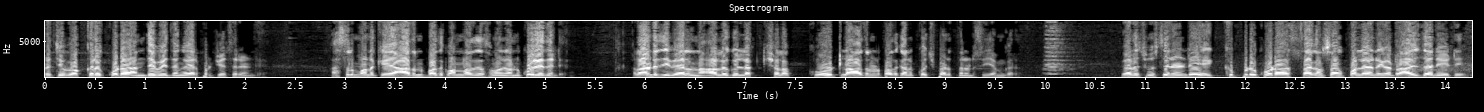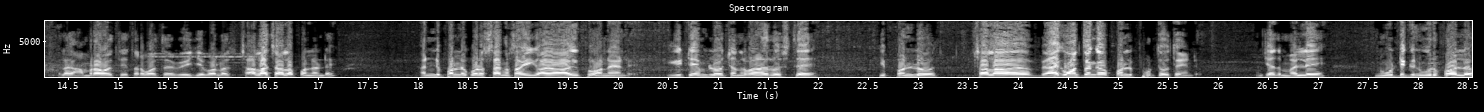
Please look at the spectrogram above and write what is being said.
ప్రతి ఒక్కరికి కూడా అందే విధంగా ఏర్పాటు చేశారండి. అసలు మనకి ఆదరణ పథకం ఉన్నది అసలు మనం అనుకోలేదండి. అలాంటిది వేల నాలుగు లక్షల కోట్ల ఆదరణ పథకానికి ఖర్చు పెడుతున్నాడు సీఎం గారు. వీళ్ళు చూస్తేనండి ఇప్పుడు కూడా సగం సగం పనులు అనేవి రాజధాని ఏంటి? ఇలా అమరావతి తర్వాత విజయవాడలో చాలా చాలా పనులు అండి అన్ని పనులు కూడా సగం సగం ఆగిపో ఆగిపోయి ఉన్నాయండి. ఈ టైంలో చంద్రబాబు నాయుడు వస్తే ఈ పనులు చాలా వేగవంతంగా పనులు పూర్తవుతాయండి. అంచేత మళ్ళీ నూటికి నూరు రూపాయలు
